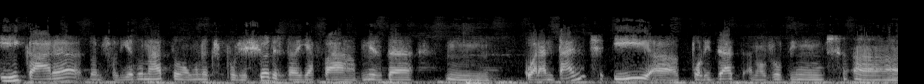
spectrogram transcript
i que ara doncs, se li ha donat una exposició des de ja fa més de mm, 40 anys i eh, actualitzat en els últims... Eh,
